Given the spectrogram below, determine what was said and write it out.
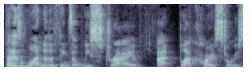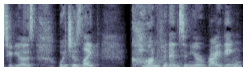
that is one of the things that we strive at Black Heart Story Studios, which is like confidence in your writing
